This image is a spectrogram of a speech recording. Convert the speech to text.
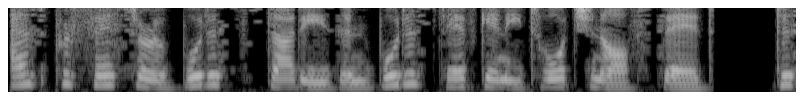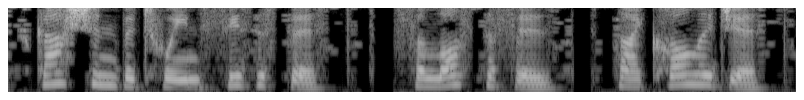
As professor of Buddhist studies and Buddhist Evgeny Torchinov said, Discussion between physicists, philosophers, psychologists,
